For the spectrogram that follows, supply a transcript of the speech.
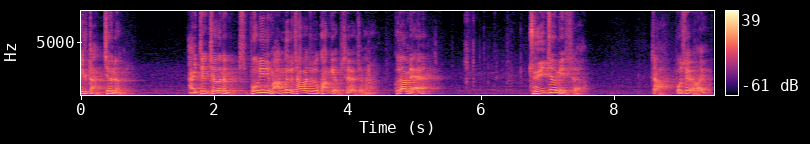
일단 저는 아니 저, 저거는 본인이 마음대로 잡아줘도 관계없어요. 저거는. 그 다음에 주의점이 있어요. 자 보세요.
